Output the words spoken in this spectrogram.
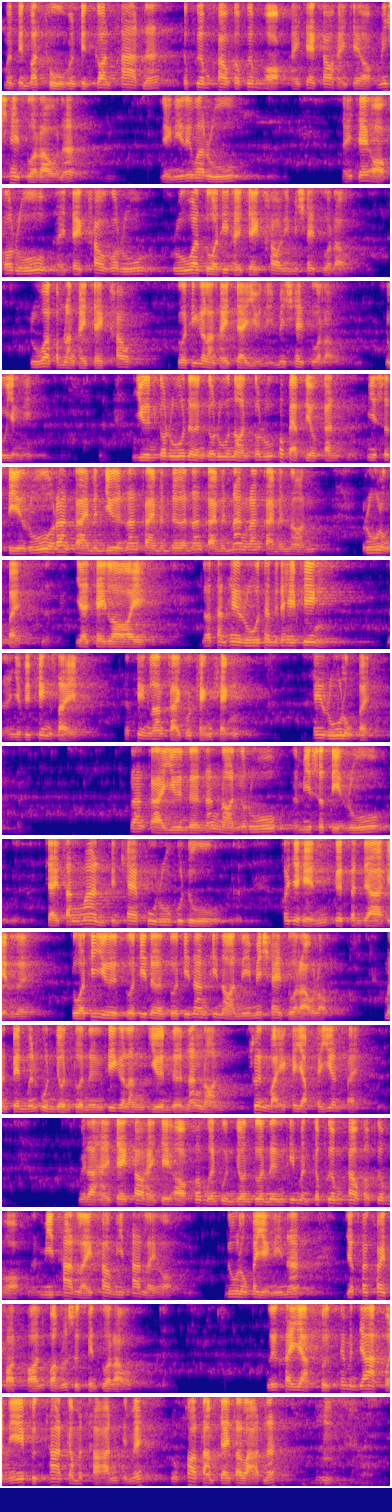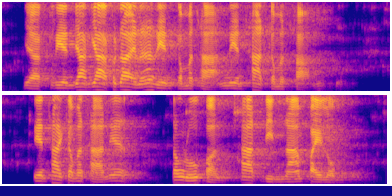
มันเป็นวัตถุมันเป็นก้อนธาตุนะกระเพื่อมเข้ากระเพื่อมออก หายใจเข้าหายใจออกไม่ใช่ตัวเรานะ อย่างนี้เรียกว่ารู้ หายใจออกก็รู้ หายใจเข้าก็รู้ รู้ว่าตัวที่หายใจเข้านี่ไม่ใช่ตัวเรา รู้ว่ากำลังหายใจเข้า ตัวที่กำลังหายใจอยู่นี้ไม่ใช่ตัวเรา รู้อย่างนี้ ยืนก็รู้เดินก็รู้นอนก็รู้ก็แบบเดียวกัน มีสติรู้ร่างกายมันยืน ร่างกายมันเดิน ร่างกายมันนั่ง ร่างกายมันนอน รู้ลงไป อย่าใจลอย แล้วท่านให้รู้ท่านไม่ได้ให้เพ่งนะอย่าไปเพ่งใส่ถ้าเพ่งร่างกายก็แข็งแข็งให้รู้ลงไป ร่างกายยืนเดินนั่งนอนก็รู้ มีสติรู้ ใจตั้งมั่นเป็นแค่ผู้รู้ผู้ดู ก็จะเห็นเกิดปัญญาเห็นเลย ตัวที่ยืนตัวที่เดินตัวที่นั่งที่นอนนี้ไม่ใช่ตัวเราหรอก มันเป็นเหมือนหุ่นยนต์ตัวหนึ่งที่กำลังยืนเดินนั่งนอน เคลื่อนไหวขยับขยื่นไป เวลาหายใจเข้าหายใจออกก็เหมือนหุ่นยนต์ตัวหนึ่งที่มันกระเพื่อมเข้ากระเพื่อมออก มีธาตุไหลเข้ามีธาตุไหลออก ดูลงไปอย่างนี้นะ จะค่อยๆ ถอดถอนความรู้สึกเป็นตัวเรา หรือใครอยากฝึกให้มันยากกว่านี้ ฝึกธาตุกรรมฐานเห็นไหมหลวงพ่อตามใจตลาดนะ อยากเรียนยากๆก็ได้นะ เรียนกรรมฐาน เรียนธาตุกรรมฐาน เรียนธาตุกรรมฐานเนี่ยต้องรู้ก่อนธาตุดินน้ำไฟลม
